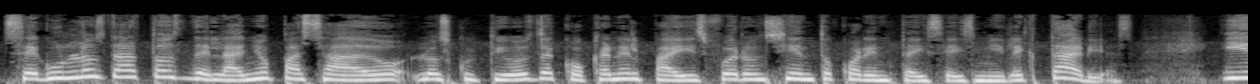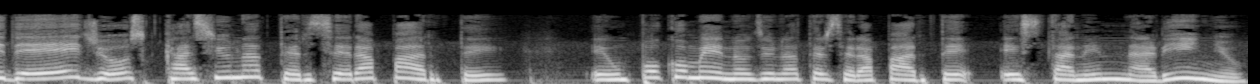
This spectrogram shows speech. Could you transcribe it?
Según los datos del año pasado, los cultivos de coca en el país fueron 146 mil hectáreas y de ellos casi una tercera parte, eh, un poco menos de una tercera parte, están en Nariño.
